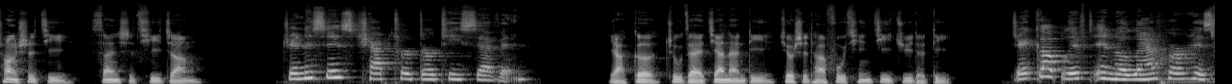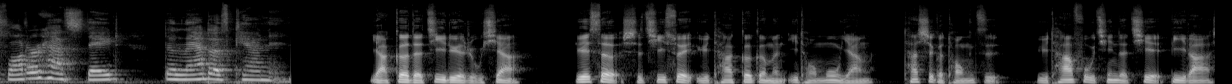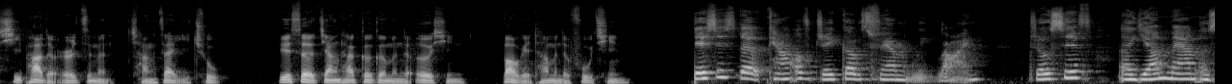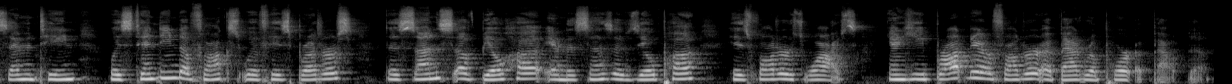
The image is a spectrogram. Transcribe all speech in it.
创世纪三十七章，Genesis chapter thirty seven 雅各住在迦南地，就是他父亲寄居的地。Jacob lived in the land where his father had stayed, the land of Canaan. 雅各的纪略如下：约瑟十七岁，与他哥哥们一同牧羊，他是个童子，与他父亲的妾毕拉、希帕的儿子们常在一处。约瑟将他哥哥们的恶行报给他们的父亲。 This is the account of Jacob's family line. Joseph, a young man of 17, was tending the flocks with his brothers, the sons of Bilhah and the sons of Zilpah, his father's wives, and he brought their father a bad report about them.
